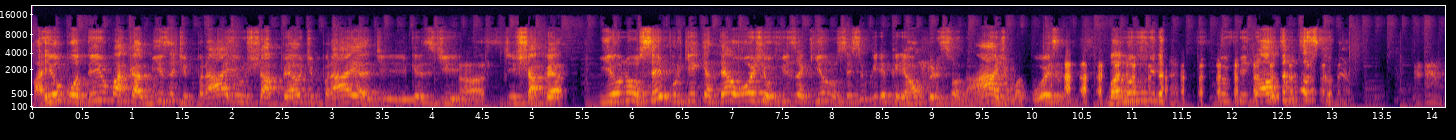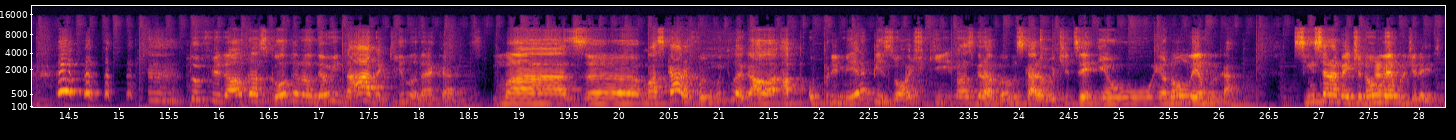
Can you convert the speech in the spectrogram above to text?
Aí eu botei uma camisa de praia, um chapéu de praia, de aqueles de, de chapéu. E eu não sei por que, que até hoje eu fiz aquilo. Não sei se eu queria criar um personagem, uma coisa. mas no final, no final das contas. no final das contas não deu em nada aquilo, né, cara? Mas, uh, mas cara, foi muito legal. A, a, o primeiro episódio que nós gravamos, cara, eu vou te dizer, eu, eu não lembro, cara. Sinceramente, não é. lembro direito.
